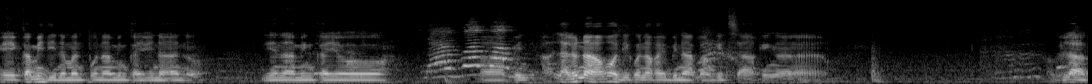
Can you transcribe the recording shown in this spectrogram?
Eh kami di naman po namin kayo inaano. Di na namin kayo ah, pin- ah, lalo na ako, di ko na kayo binabanggit sa aking ah, vlog,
